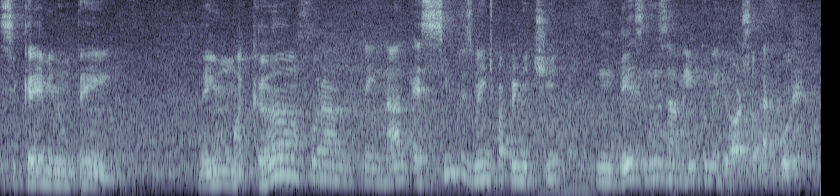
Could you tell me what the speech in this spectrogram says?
Esse creme não tem nenhuma cânfora, não tem nada, é simplesmente para permitir um deslizamento melhor sobre a coxa.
